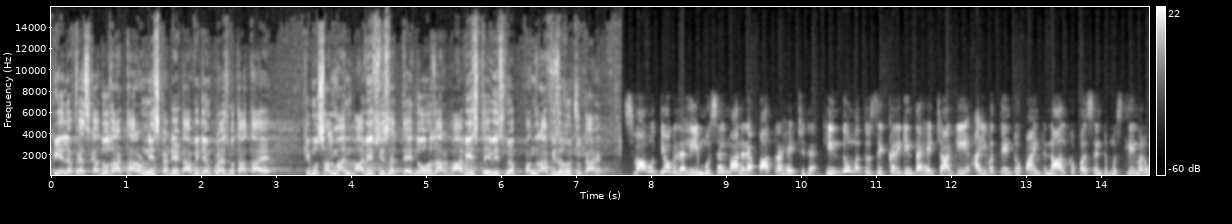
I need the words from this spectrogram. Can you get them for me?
पी एल एफ एस का दो हज़ार अठारह उन्नीस का डेटा वेज एम्प्लॉयज़ बताता है कि मुसलमान बाईस फीसद थे दो हज़ार बाईस तेईस में पंद्रह फीसद हो चुका है ಸ್ವ ಉದ್ಯೋಗದಲ್ಲಿ ಮುಸಲ್ಮಾನರ ಪಾತ್ರ ಹೆಚ್ಚಿದೆ ಹಿಂದೂ ಮತ್ತು ಸಿಖ್ಖರಿಗಿಂತ ಹೆಚ್ಚಾಗಿ ಐವತ್ತೆಂಟು ಪಾಯಿಂಟ್ ನಾಲ್ಕು ಪರ್ಸೆಂಟ್ ಮುಸ್ಲಿಮರು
